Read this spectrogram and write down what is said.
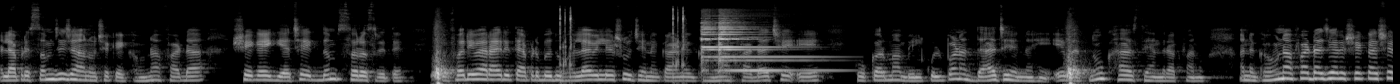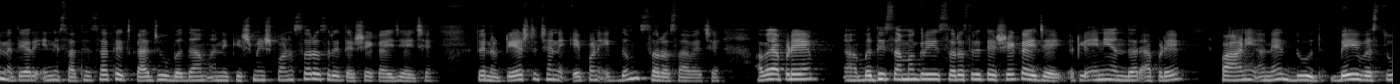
એટલે આપણે સમજી જવાનું છે કે ઘઉંના ફાડા શેકાઈ ગયા છે એકદમ સરસ રીતે. તો ફરીવાર આ રીતે આપણે બધું હલાવી લેશું, જેને કારણે ઘઉંના ફાડા છે એ કુકરમાં બિલકુલ પણ દાજે નહીં, એ વાતનું ખાસ ધ્યાન રાખવાનું. અને ઘઉંના ફાડા જ્યારે શેકાશે ને ત્યારે એની સાથે સાથે જ કાજુ, બદામ અને કિશમિશ પણ સરસ રીતે શેકાઈ જાય છે. તો એનો ટેસ્ટ છે ને એ પણ એકદમ સરસ આવે છે. હવે આપણે બધી સામગ્રી સરસ રીતે શેકાઈ જાય એટલે એની અંદર આપણે પાણી અને દૂધ બે વસ્તુ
